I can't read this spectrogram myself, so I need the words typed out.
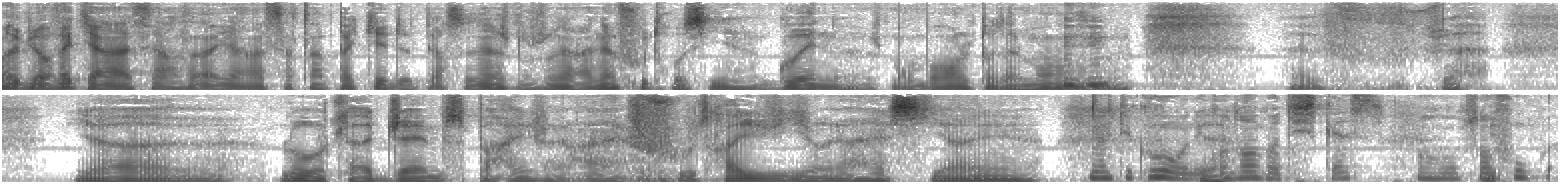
Ouais, puis en fait, il y, a un certain- il y a un certain paquet de personnages dont j'en ai rien à foutre aussi. Gwen, je m'en branle totalement. Mhm. Euh, euh, Il y a euh, l'autre, là, James, pareil, j'en ai rien à foutre. Ivy, j'en ai rien à cirer. Ouais, du coup, on est content quand il se casse. On, on s'en fout quoi.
